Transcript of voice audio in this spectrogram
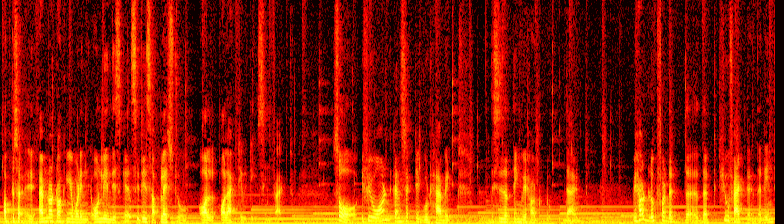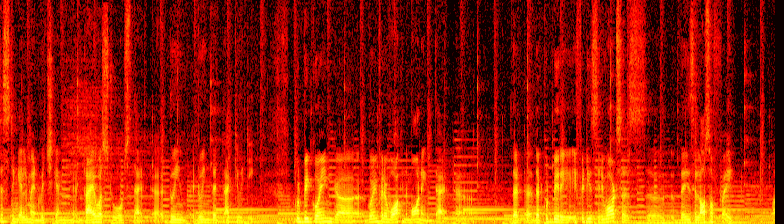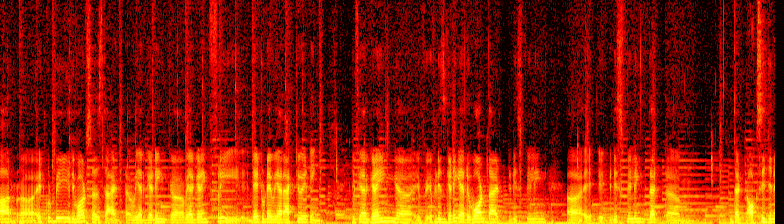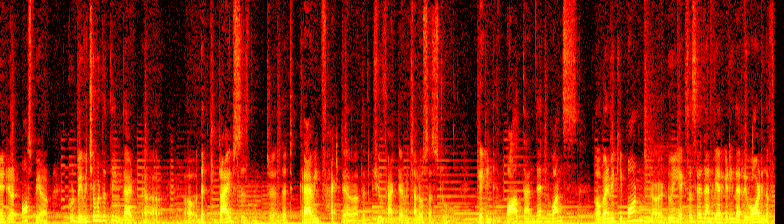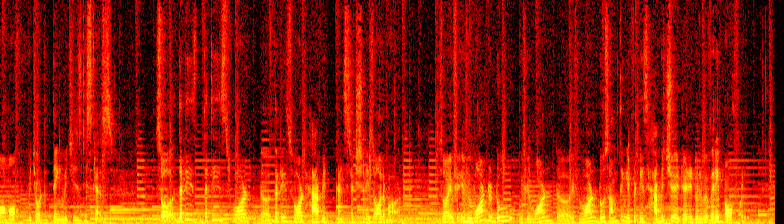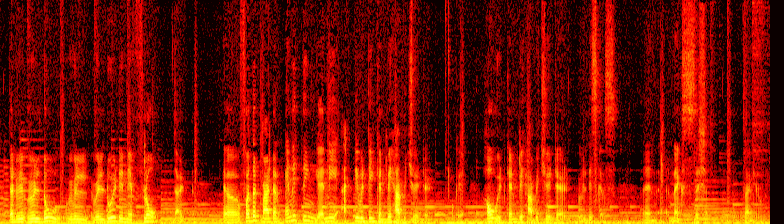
up to i'm not talking about in only in this case it is applies to all all activities in fact. So if you want construct a good habit. This is the thing we have to do that we have to look for that the, that cue factor that interesting element which can drive us towards that uh, doing doing that activity. Could be going uh, going for a walk in the morning that uh, that uh, that could be re- if it is rewards us uh, there is a loss of weight or uh, it could be rewards us that we are getting we are getting free day to day we are activating. If we are getting if, if it is getting a reward that it is feeling it, it is feeling that um, that oxygenated atmosphere could be whichever the thing that that drives us that, that craving factor or that cue factor which allows us to get into the path. And then once uh, when we keep on uh, doing exercise and we are getting the reward in the form of whichever the thing which is discussed. So that is that is what uh, that is what habit construction is all about so if, if you want to do if you want uh, if you want to do something if it is habituated it will be very powerful. That we, we will do we will will do it in a flow that uh, for that matter anything any activity can be habituated okay? How it can be habituated we'll discuss in next session. Thank you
